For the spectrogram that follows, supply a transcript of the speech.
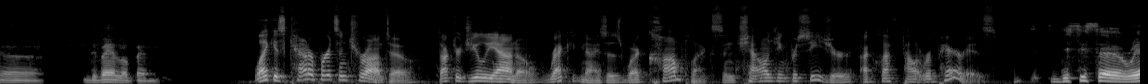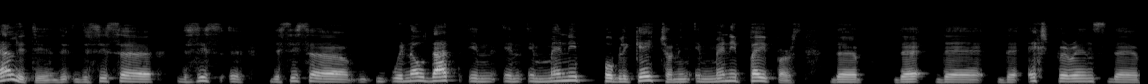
uh, development. Like his counterparts in Toronto, Dr. Giugliano recognizes what a complex and challenging procedure a cleft palate repair is. This is a reality. This is a this is a, this is a we know that in in, in many publications, in, in many papers, the the the the experience, the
